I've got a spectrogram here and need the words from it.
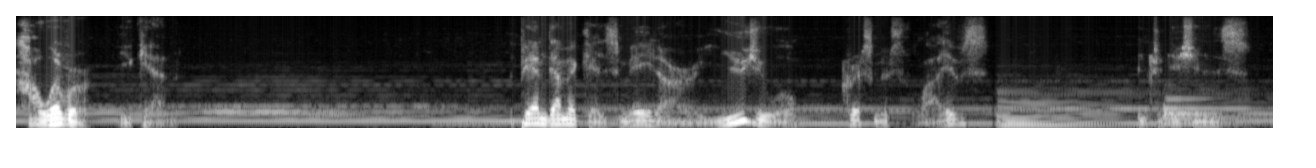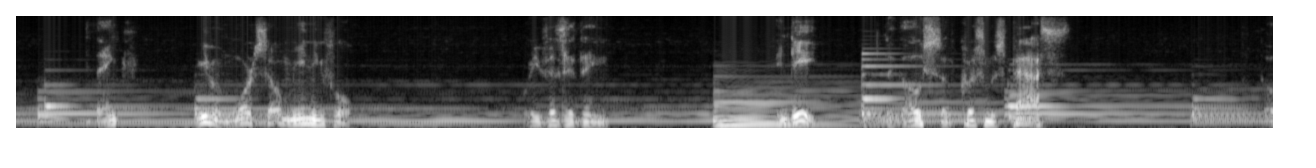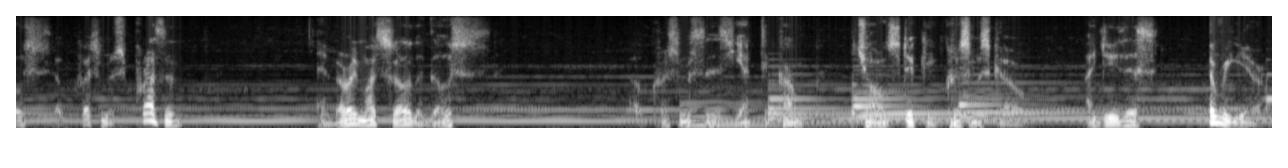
however you can. The pandemic has made our usual Christmas lives and traditions, I think, even more so meaningful. Revisiting, indeed, the ghosts of Christmas past the ghosts of Christmas present, and very much so the ghosts of Christmases yet to come. Charles Dickens Christmas Carol. I do this every year.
